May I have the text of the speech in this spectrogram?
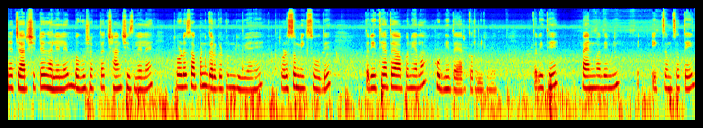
या चार शिट्ट्या झालेल्या आहेत. बघू शकता छान शिजलेलं आहे. थोडंसं आपण गरगटून घेऊया हे. थोडंसं मिक्स होऊ दे. तर इथे आता आपण याला फोडणी तयार करून घेऊया तर इथे पॅनमध्ये मी एक चमचा तेल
